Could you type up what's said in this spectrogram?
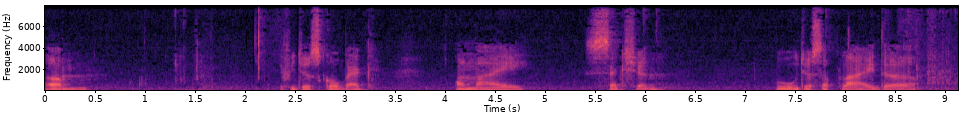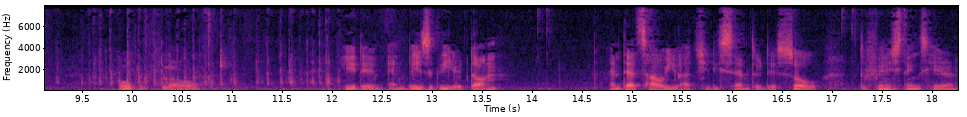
um, if we just go back on my section we'll just apply the overflow hidden and basically you're done. And that's how you actually center this. So to finish things here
